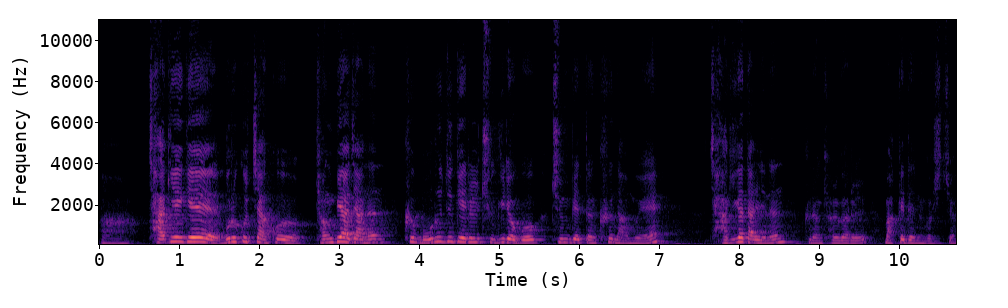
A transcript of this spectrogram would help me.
아, 자기에게 무릎 꿇지 않고 경배하지 않은 그 모르드게를 죽이려고 준비했던 그 나무에 자기가 달리는 그런 결과를 맞게 되는 것이죠.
